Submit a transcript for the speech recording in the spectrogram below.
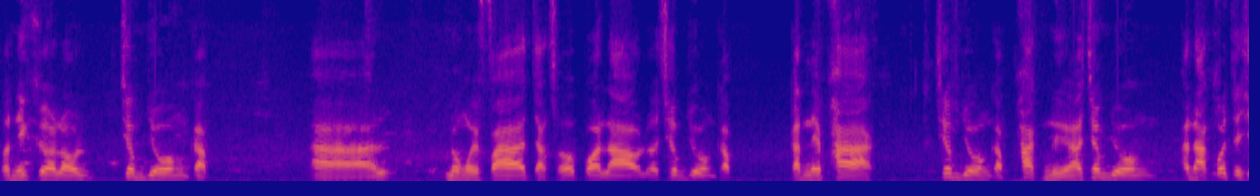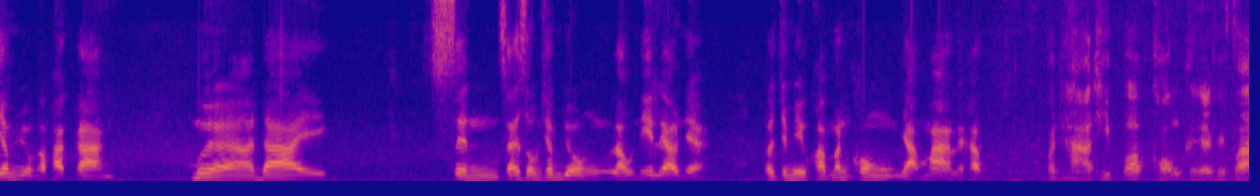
ตอนนี้คือเราเชื่อมโยงกับโรงไฟฟ้าจากสปปลาว เราเชื่อมโยงกับกันในภาค เชื่อมโยงกับภาคเหนือ เชื่อมโยงอนาคตจะเชื่อมโยงกับภาคกลาง เมื่อได้เส้นสายส่งเชื่อมโยงเหล่านี้แล้วเนี่ยเราจะมีความมั่นคงอย่างมากเลยครับ ปัญหาทิปออฟของกระแสไฟฟ้า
